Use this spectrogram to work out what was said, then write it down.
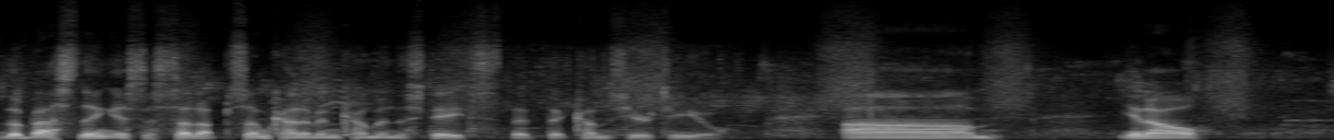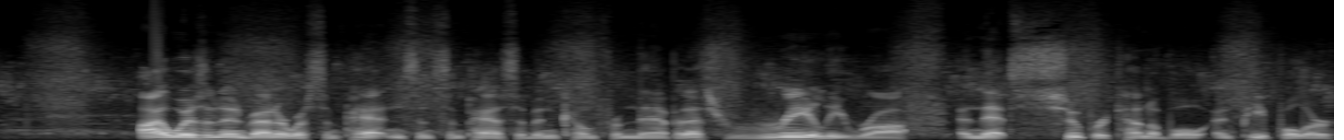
the best thing is to set up some kind of income in the States that, that comes here to you. Um, you know, I was an inventor with some patents and some passive income from that, but that's really rough and that's super tenable. And people are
